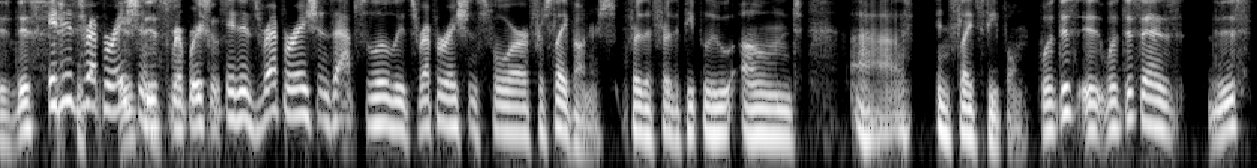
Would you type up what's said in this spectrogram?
Is this? It is reparations. Is this reparations? It is reparations. Absolutely, it's reparations for for slave owners, for the for the people who owned uh, enslaved people. Was this was this as this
